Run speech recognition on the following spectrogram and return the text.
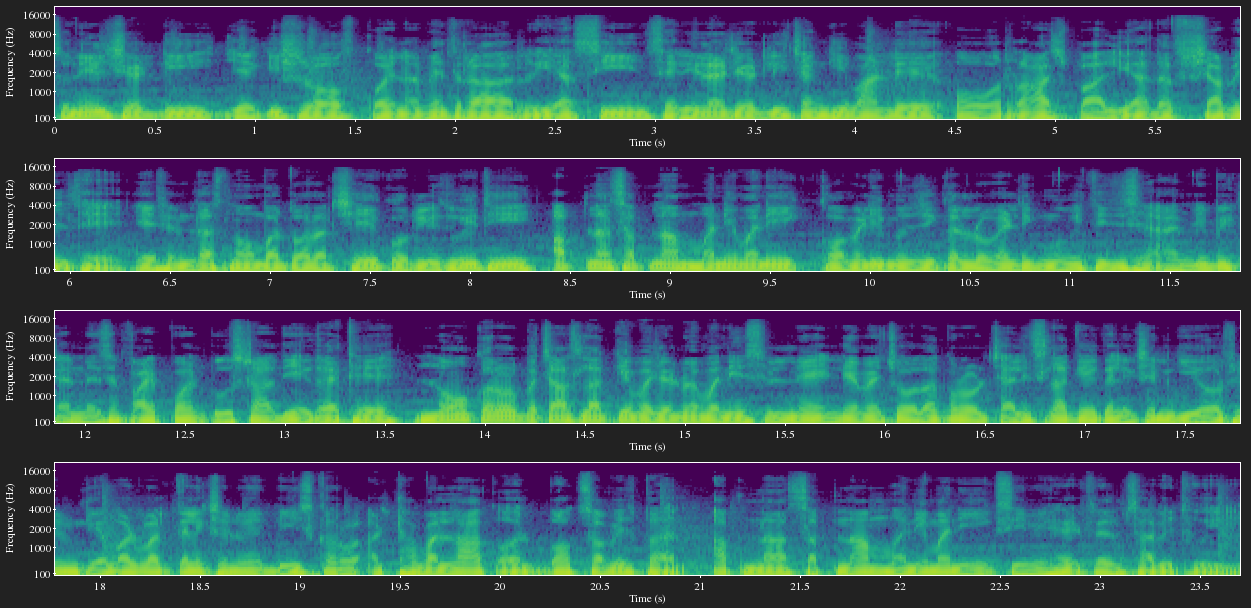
सुनील शेट्टी, जैकी श्रॉफ, कोयना मित्रा, रिया सीन, सेलिना जेटली, चंकी पांडे और राजपाल यादव शामिल थे। ये फ़िल्म 10 नवंबर 2006 को रिलीज़ हुई थी। Apna Sapna money money comedy musical romantic movie थी, जिसे एम टेन में से फाइव स्टार दिए गए थे। नौ करोड़ पचास लाख के बजट में बनी इस फ़िल्म ने इंडिया में चौदह करोड़ चालीस लाख के कलेक्शन की और फ़िल्म के वर्ल्ड वाइड कलेक्शन में बीस करोड़ अट्ठावन लाख और बॉक्स ऑफ़िस पर अपना सपना मनी मनी एक सीमी हेड फ़िल्म साबित हुई।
